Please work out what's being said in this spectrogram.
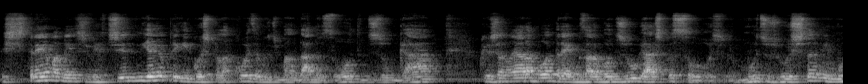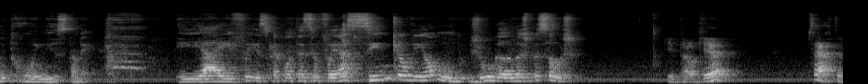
Extremamente divertido. E aí eu peguei gosto pela coisa, de mandar nos outros, de julgar. Porque já não era boa drag, mas era boa de julgar as pessoas. Muito justa e muito ruim nisso também. E aí foi isso que aconteceu, foi assim que eu vim ao mundo, julgando as pessoas. E tá o quê? Certo.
